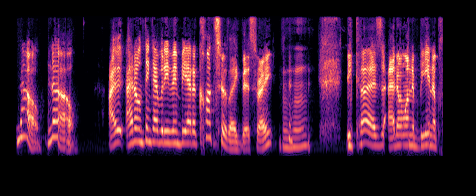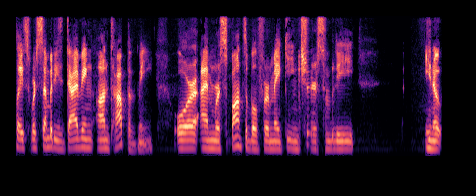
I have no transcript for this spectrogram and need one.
No, no. I, I don't think I would even be at a concert like this, right? Mm-hmm. because I don't want to be in a place where somebody's diving on top of me or I'm responsible for making sure somebody, you know,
